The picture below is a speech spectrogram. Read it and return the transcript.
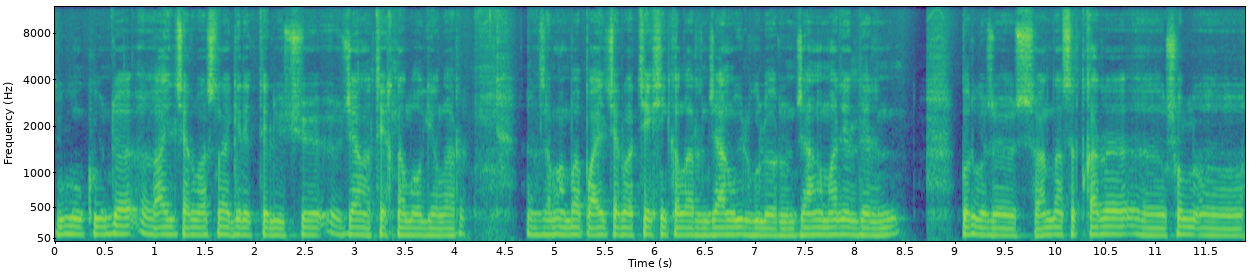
бүгүнкү күндө айыл чарбасына керектелүүчү жаңы технологиялар заманбап айыл чарба техникаларынын жаңы үлгүлөрүн жаңы моделдерин көргөзөбүз андан сырткары ушул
